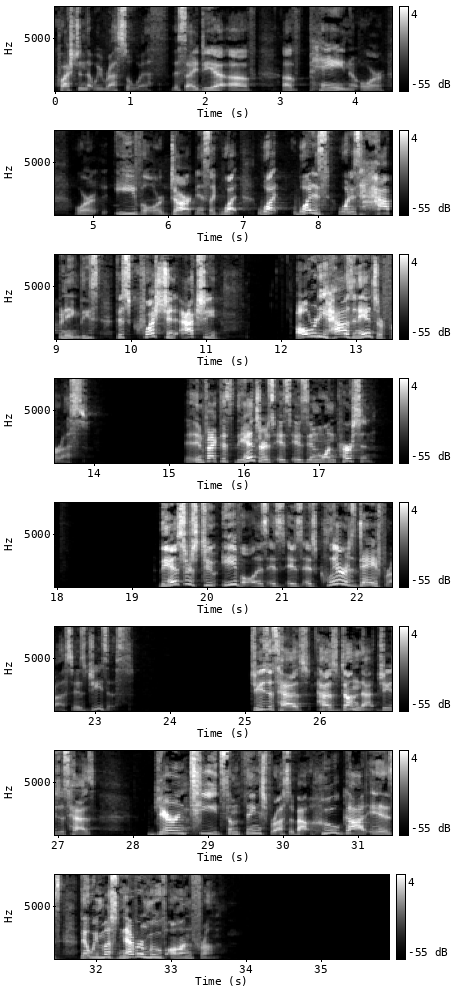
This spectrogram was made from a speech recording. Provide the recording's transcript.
question that we wrestle with this idea of, of pain or, or evil or darkness. Like, what, what, what, is, what is happening? These, this question actually already has an answer for us. In fact, this, the answer is, is, is in one person. The answers to evil is, is, is as clear as day for us is Jesus. Jesus has, has done that. Jesus has guaranteed some things for us about who God is that we must never move on from.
